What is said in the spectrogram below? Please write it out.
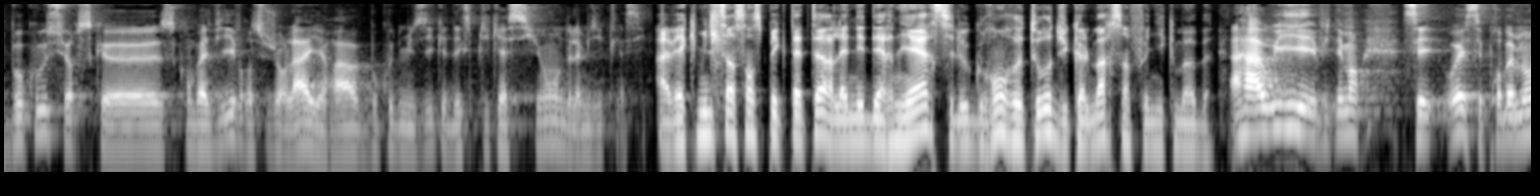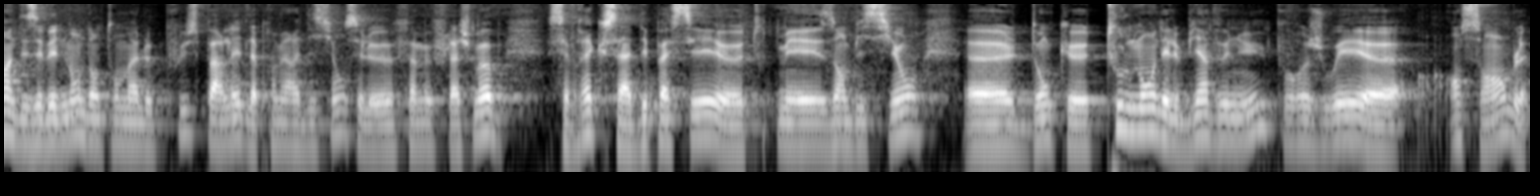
beaucoup sur ce qu'on ce qu'on va vivre ce jour-là. Il y aura beaucoup de musique et d'explications de la musique classique. Avec 1500 spectateurs l'année dernière, c'est le grand retour du Colmar Symphonic Mob. Ah oui, évidemment. C'est ouais, c'est probablement un des événements dont on m'a le plus parlé de la première édition. C'est le fameux Flash Mob. C'est vrai que ça a dépassé euh, toutes mes ambitions. Euh, donc tout le monde est le bienvenu pour jouer ensemble,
